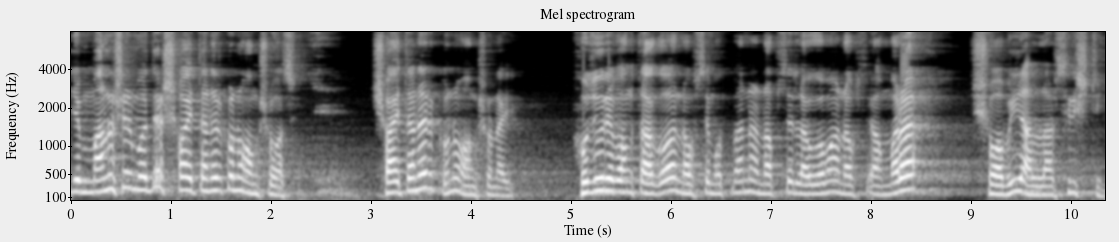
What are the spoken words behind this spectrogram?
যে মানুষের মধ্যে শয়তানের কোনো অংশ আছে। শয়তানের কোনো অংশ নাই। হুজুর এবং তাগোয়া নফসে মোতমানা নফসে লাউমা নফসে আম্মারা, সবই আল্লাহর সৃষ্টি।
